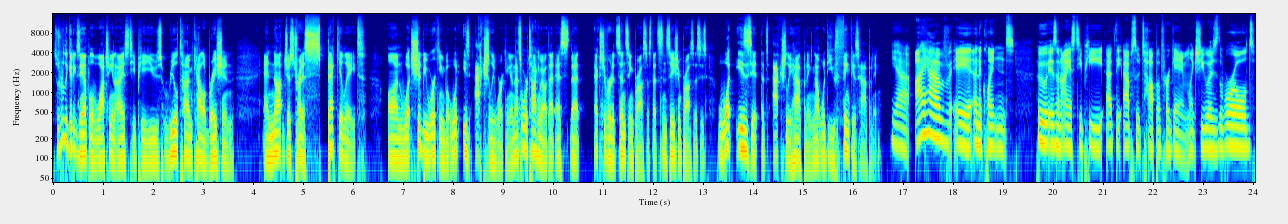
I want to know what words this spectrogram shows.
So it's a really good example of watching an ISTP use real time calibration and not just try to speculate on what should be working, but what is actually working. And that's what we're talking about that S, that extroverted sensing process, that sensation process is what is it that's actually happening, not what do you think is happening. Yeah, I have a an acquaintance who is an ISTP at the absolute top of her game. Like she was the world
